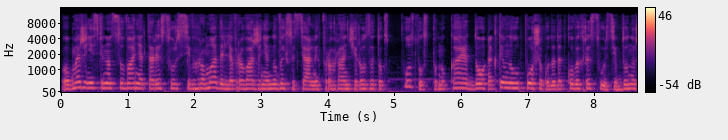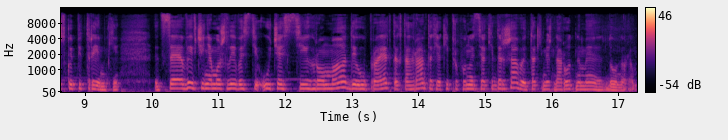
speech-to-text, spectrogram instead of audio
Обмеженість фінансування та ресурсів громади для впровадження нових соціальних програм чи розвиток послуг спонукає до активного пошуку додаткових ресурсів, донорської підтримки. Це вивчення можливості участі громади у проектах та грантах, які пропонуються як і державою, так і міжнародними донорами.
